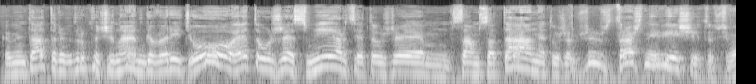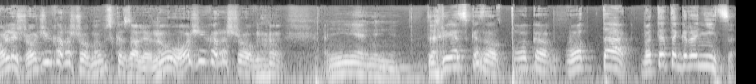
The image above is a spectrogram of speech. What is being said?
комментаторы вдруг начинают говорить, о, это уже смерть, это уже сам сатан, это уже, страшные вещи, это всего лишь очень хорошо. Мы бы сказали, ну, очень хорошо. Не, не, не. Творец сказал, только вот так, вот эта граница.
